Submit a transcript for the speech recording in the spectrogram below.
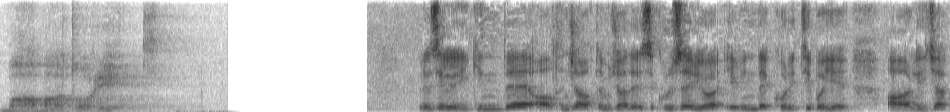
Baba Torik. Brezilya Ligi'nde 6. hafta mücadelesi Cruzeiro evinde Coritiba'yı ağırlayacak.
